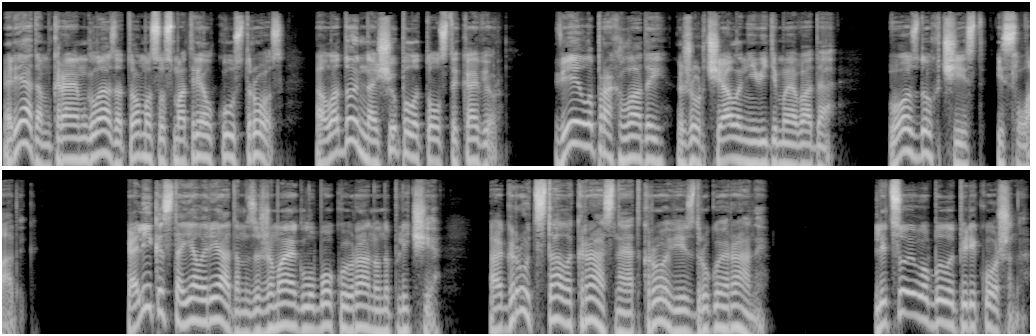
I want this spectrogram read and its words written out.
Рядом, краем глаза, Томас усмотрел куст роз, а ладонь нащупала толстый ковер. Веяло прохладой, журчала невидимая вода. Воздух чист и сладок. Калика стоял рядом, зажимая глубокую рану на плече, а грудь стала красной от крови из другой раны. Лицо его было перекошено.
